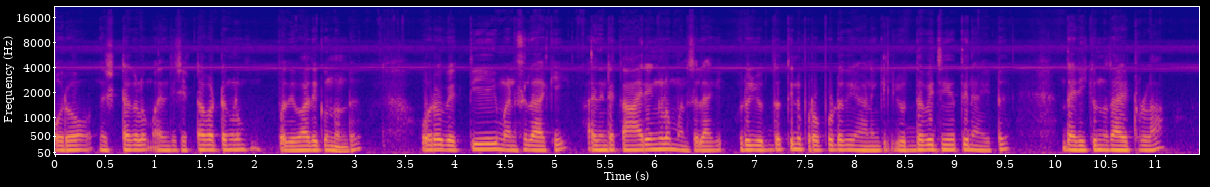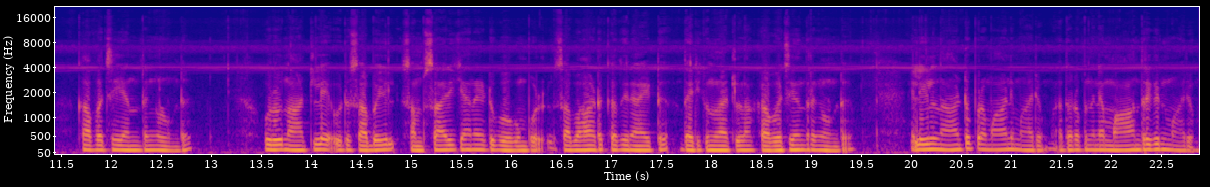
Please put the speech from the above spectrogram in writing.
ഓരോ നിഷ്ഠകളും അതിന്റെ ചിട്ടവട്ടങ്ങളും പ്രതിപാദിക്കുന്നുണ്ട്. ഓരോ വ്യക്തിയെയും മനസ്സിലാക്കി അതിന്റെ കാര്യങ്ങളും മനസ്സിലാക്കി ഒരു യുദ്ധത്തിന് പുറപ്പെടുകയാണെങ്കിൽ യുദ്ധവിജയത്തിനായിട്ട് ധരിക്കുന്നതായിട്ടുള്ള കവചയന്ത്രങ്ങളുണ്ട് ഒരു നാട്ടിലെ ഒരു സഭയിൽ സംസാരിക്കാനായിട്ട് പോകുമ്പോൾ സഭാടക്കത്തിനായിട്ട് ധരിക്കുന്നതായിട്ടുള്ള കവചയന്ത്രങ്ങളുണ്ട് അല്ലെങ്കിൽ നാട്ടുപ്രമാണിമാരും അതോടൊപ്പം തന്നെ മാന്ത്രികന്മാരും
